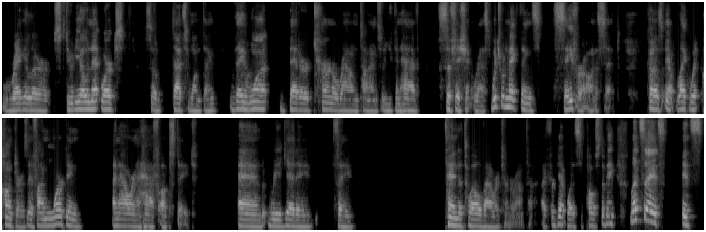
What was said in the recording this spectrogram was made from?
regular studio networks. So that's one thing. They want better turnaround time so you can have sufficient rest, which would make things safer on a set because you know like with hunters if i'm working an hour and a half upstate and we get a say 10 to 12 hour turnaround time i forget what it's supposed to be. Let's say it's it's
